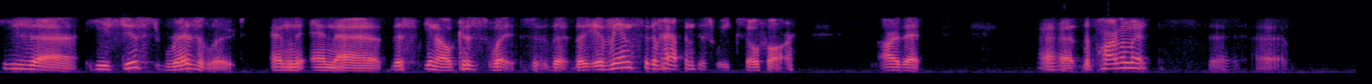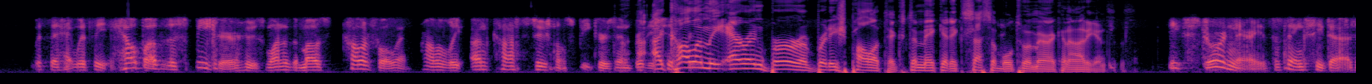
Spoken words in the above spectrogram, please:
He's uh, he's just resolute, and and uh, this you know because what the the events that have happened this week so far are that uh, the Parliament uh, uh, with the with the help of the speaker, who's one of the most colorful and probably unconstitutional speakers in British. I call him the Aaron Burr of British politics to make it accessible to American audiences. Extraordinary the things he does.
